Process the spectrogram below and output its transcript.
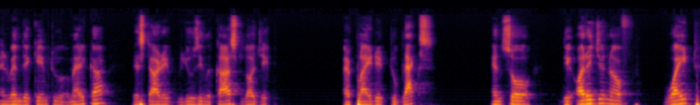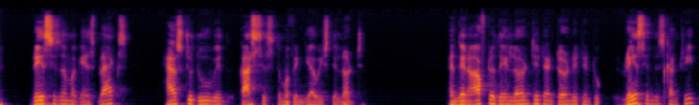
and when they came to America, they started using the caste logic, applied it to blacks, and so the origin of white racism against blacks has to do with caste system of India, which they learnt. And then after they learnt it and turned it into race in this country,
